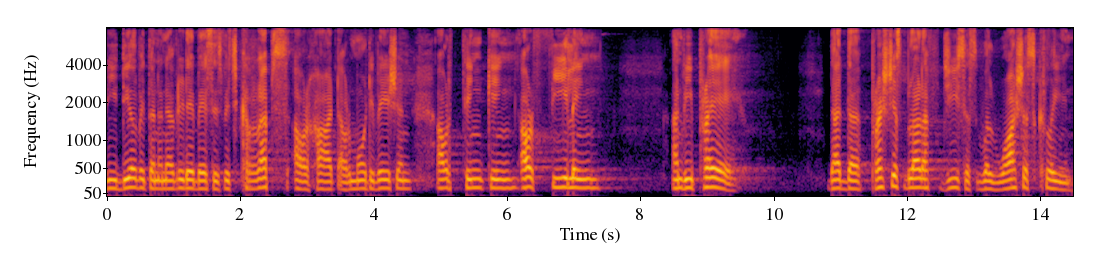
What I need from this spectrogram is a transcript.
we deal with on an everyday basis, which corrupts our heart, our motivation, our thinking, our feeling. And we pray that the precious blood of Jesus will wash us clean.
